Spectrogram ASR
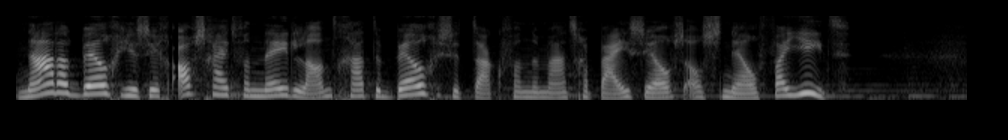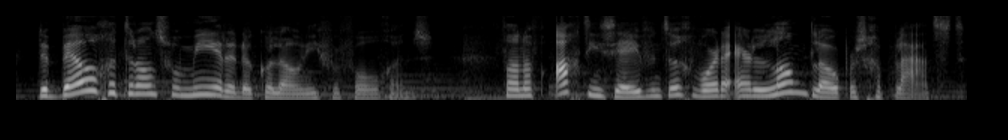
Nadat België zich afscheidt van Nederland, gaat de Belgische tak van de maatschappij zelfs al snel failliet. De Belgen transformeren de kolonie vervolgens. Vanaf 1870 worden er landlopers geplaatst.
